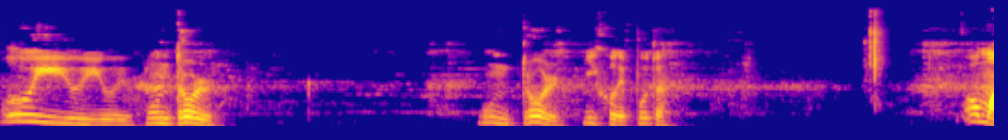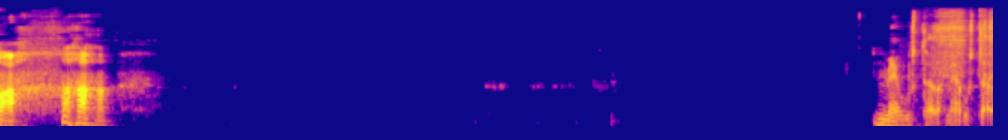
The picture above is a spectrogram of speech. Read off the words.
Uy, uy, uy. Un troll. Un troll, hijo de puta. ¡Oma! me ha gustado, me ha gustado.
